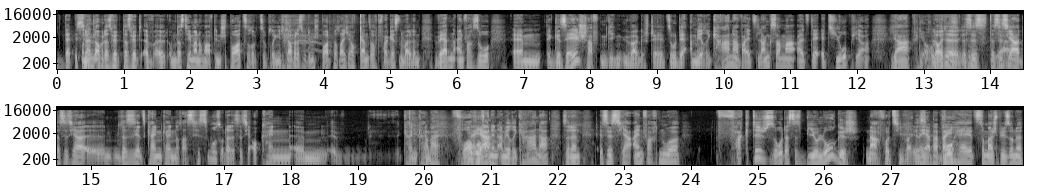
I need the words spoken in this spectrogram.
Das ist Und ich glaube, das wird, das wird, äh, äh, um das Thema nochmal auf den Sport zurückzubringen, ich glaube, das wird im Sportbereich auch ganz oft vergessen, weil dann werden einfach so ähm, Gesellschaften gegenübergestellt. So der Amerikaner war jetzt langsamer als der Äthiopier. Ja, Leute, das doof. ist, das Ja. ist ja, das ist ja, äh, das ist jetzt kein kein Rassismus oder das ist ja auch kein ähm, äh, kein, kein Aber, Vorwurf naja. an den Amerikaner, sondern es ist ja einfach nur faktisch so, dass es biologisch nachvollziehbar ist, Naja, woher jetzt zum Beispiel so eine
